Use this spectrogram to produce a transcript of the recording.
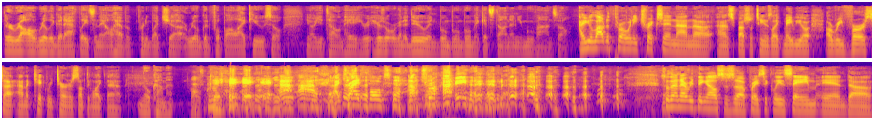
they're all really good athletes and they all have a pretty much uh, a real good football IQ. So you know, you tell them, hey, here, here's what we're going to do, and boom, boom, boom, it gets done, and you move on. So. Are you allowed to throw any tricks in on uh, on special teams, like maybe a, a reverse on, on a kick return or something like that? No comment. Okay. I tried, folks. I'm trying. so then everything else is uh, basically the same, and uh,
